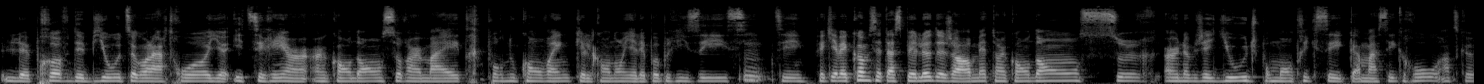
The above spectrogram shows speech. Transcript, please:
le prof de bio de secondaire 3, il a étiré un, un condom sur un mètre pour nous convaincre que le condom, il allait pas briser. Si, Mm. tu sais. Fait qu'il y avait comme cet aspect-là de genre mettre un condom sur un objet huge pour montrer que c'est comme assez gros. En tout cas,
